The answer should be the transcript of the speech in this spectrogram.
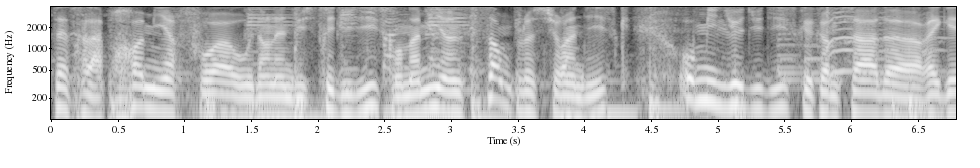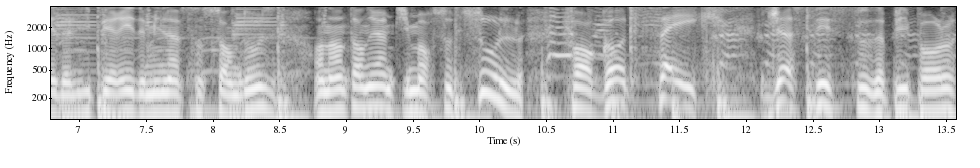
Peut-être la première fois où dans l'industrie du disque, on a mis un sample sur un disque. Au milieu du disque, comme ça, de reggae de Perry de 1972, on a entendu un petit morceau de soul, For God's Sake, Justice to the People.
